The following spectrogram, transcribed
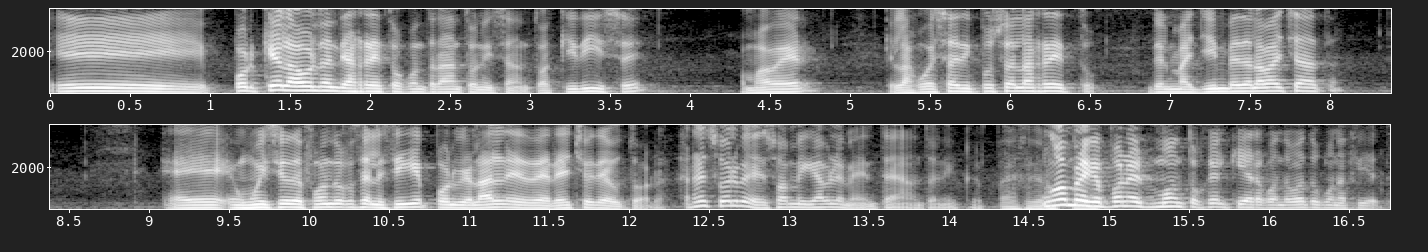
Eh, ¿Por qué la orden de arresto contra Anthony Santos? Aquí dice, vamos a ver, que la jueza dispuso el arresto del Mayimbe de la Bachata, eh, un juicio de fondo que se le sigue por violarle el derecho de autor. Resuelve eso amigablemente, Anthony. Un no hombre fue. que pone el monto que él quiera cuando va a tocar una fiesta.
